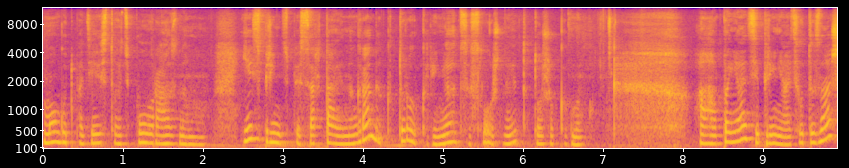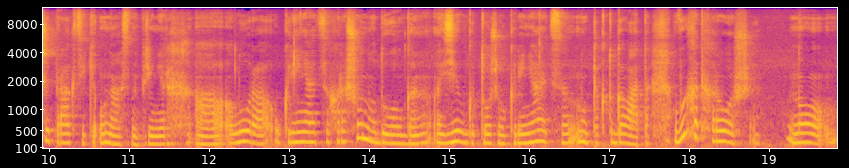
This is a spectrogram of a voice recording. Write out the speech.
могут подействовать по-разному. Есть, в принципе, сорта винограда, которые укореняются сложно. Это тоже как бы а, понять и принять. Вот из нашей практики у нас, например, а, лора укореняется хорошо, но долго, зилга тоже укореняется, ну, так туговато. Выход хороший, но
